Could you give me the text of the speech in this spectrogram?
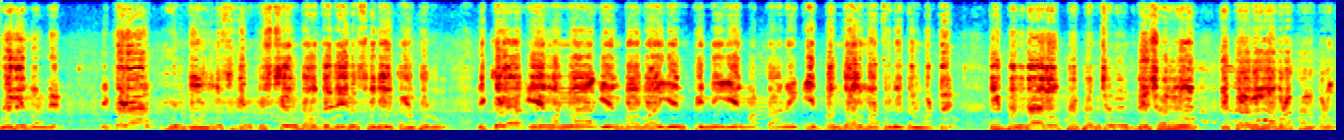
హోలీ మందే. ఇక్కడ హిందూ ముస్లిం క్రిస్టియన్ బౌద్ధ జైన సోదరులు కనపడరు. ఇక్కడ ఏమన్నా ఏం బాబా ఏం పిన్ని ఏం అత్త అని ఈ బంధాలు మాత్రమే కనబడతాయి. ఈ బంధాలు ప్రపంచం దేశాల్లో ఎక్కడ వెళ్ళినా కూడా కనపడవు.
